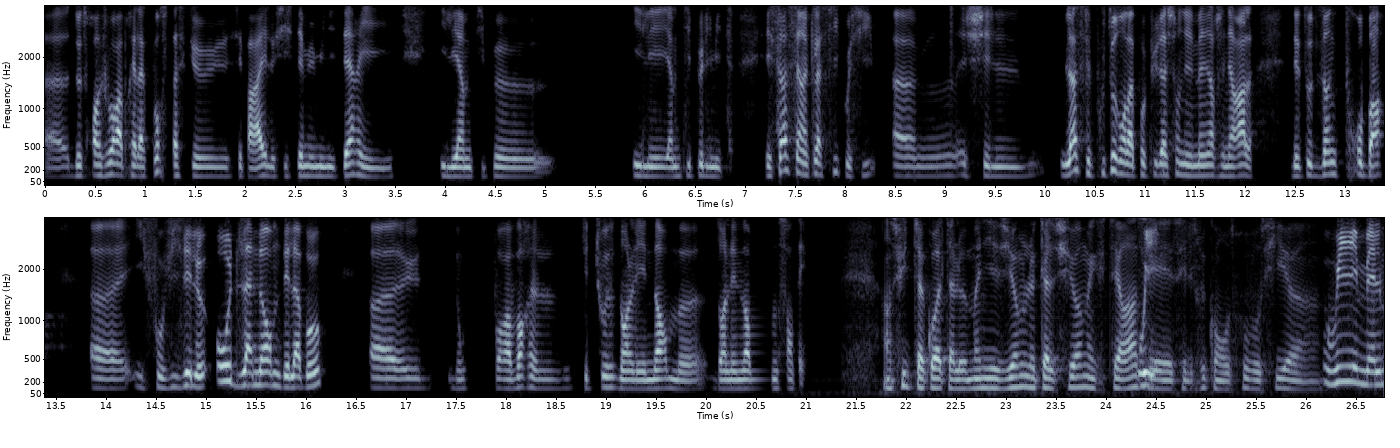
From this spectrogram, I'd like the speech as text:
euh, deux trois jours après la course parce que c'est pareil le système immunitaire il, est un petit peu il est un petit peu limite. Et ça, c'est un classique aussi. Euh, chez Là, c'est plutôt dans la population d'une manière générale, des taux de zinc trop bas. Euh, il faut viser le haut de la norme des labos, euh, donc pour avoir quelque chose dans les normes, dans les normes de santé. Ensuite, tu as quoi? Tu as le magnésium, le calcium, etc. Oui. C'est les trucs qu'on retrouve aussi. Oui, mais le,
